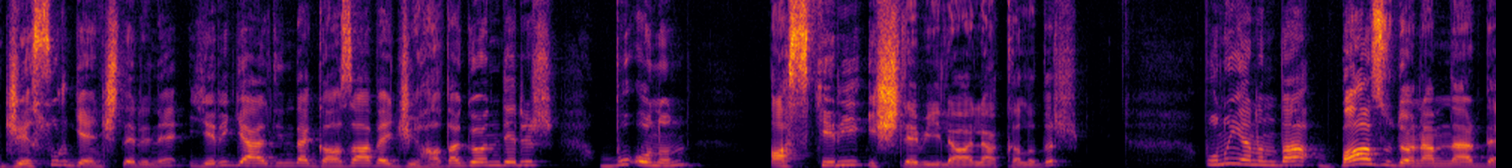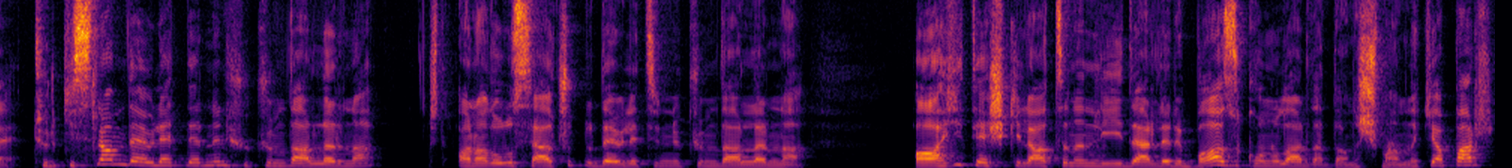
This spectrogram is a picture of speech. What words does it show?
cesur gençlerini yeri geldiğinde gaza ve cihada gönderir. Bu onun askeri işleviyle alakalıdır. Bunun yanında bazı dönemlerde Türk İslam devletlerinin hükümdarlarına, işte Anadolu Selçuklu Devleti'nin hükümdarlarına, ahi teşkilatının liderleri bazı konularda danışmanlık yapar,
